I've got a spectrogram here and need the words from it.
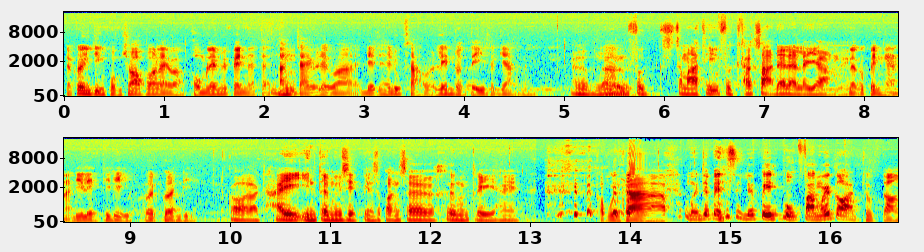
แล้วก็จริงๆผมชอบเพราะอะไรวะผมเล่นไม่เป็นนะแต่ตั้งใจไว้เลยว่าเดี๋ยวจะให้ลูกสาวเล่นดนตรีสักอย่างหนึ่ง เออผมว่ามันเออฝึกสมาธิฝึกทักษะได้หลาย ๆ อย่างเลย แล้วก็เป็นงานอดิเรกที่ดีเพลิดเพลินดี ก็ให้อินเตอร์มิวสิกเป็นสปอนเซอร์เครื่องดนตรีให้ ขอบคุณครับ เหมือนจะเป็นศิลปินปลูกฝังไว้ก่อน ถูกต้อง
